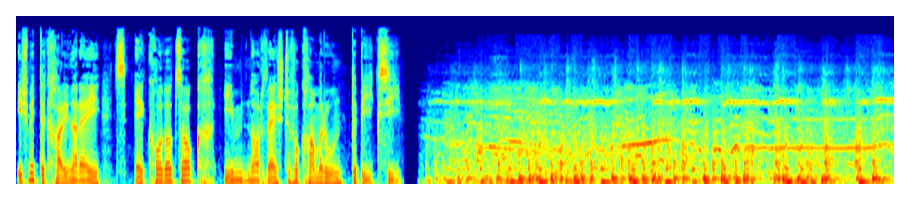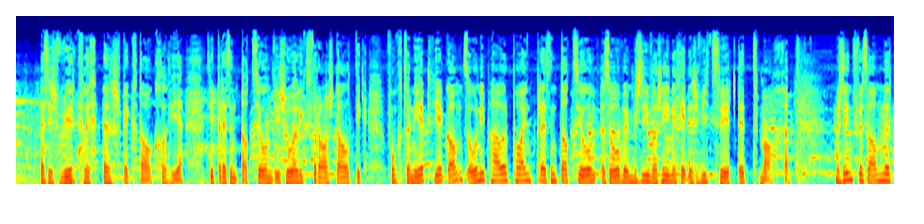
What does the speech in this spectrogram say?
ist mit der Carina Rey zu Ekodozok im Nordwesten von Kamerun dabei gewesen. Es ist wirklich ein Spektakel hier. Die Präsentation, die Schulungsveranstaltung funktioniert hier ganz ohne PowerPoint-Präsentation, so wie wir sie wahrscheinlich in der Schweiz wird machen. Wir sind versammelt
